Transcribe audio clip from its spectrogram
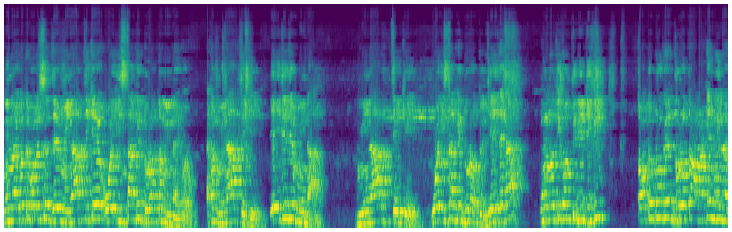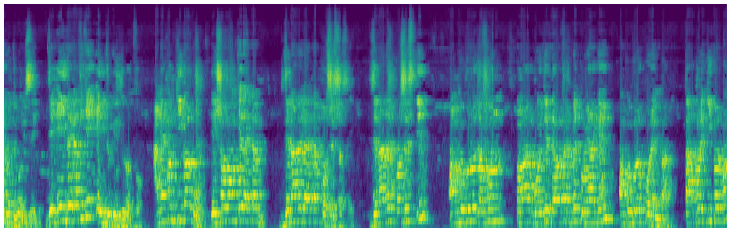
নির্ণয় করতে বলেছে যে মিনার থেকে ওই স্থানটির দূরত্ব নির্ণয় করো? এখন মিনার থেকে, এই যে যে মিনার মিনার থেকে ওই স্থানটির দূরত্ব, যেই জায়গা উন্নতি তিরিশ ডিগ্রি ততটুকুর দূরত্ব আমাকে নির্ণয় করতে বলেছে যে এই জায়গা থেকে এই এইটুকুর দূরত্ব। আমি এখন কি করব? এইসব অঙ্কের একটা জেনারেল একটা প্রসেস আছে। জেনারেল প্রসেস কি? অঙ্কগুলো যখন তোমার বইতে দেওয়া থাকবে, তুমি আগে অঙ্কগুলো পড়ে নিবা। তারপরে কি করবা?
